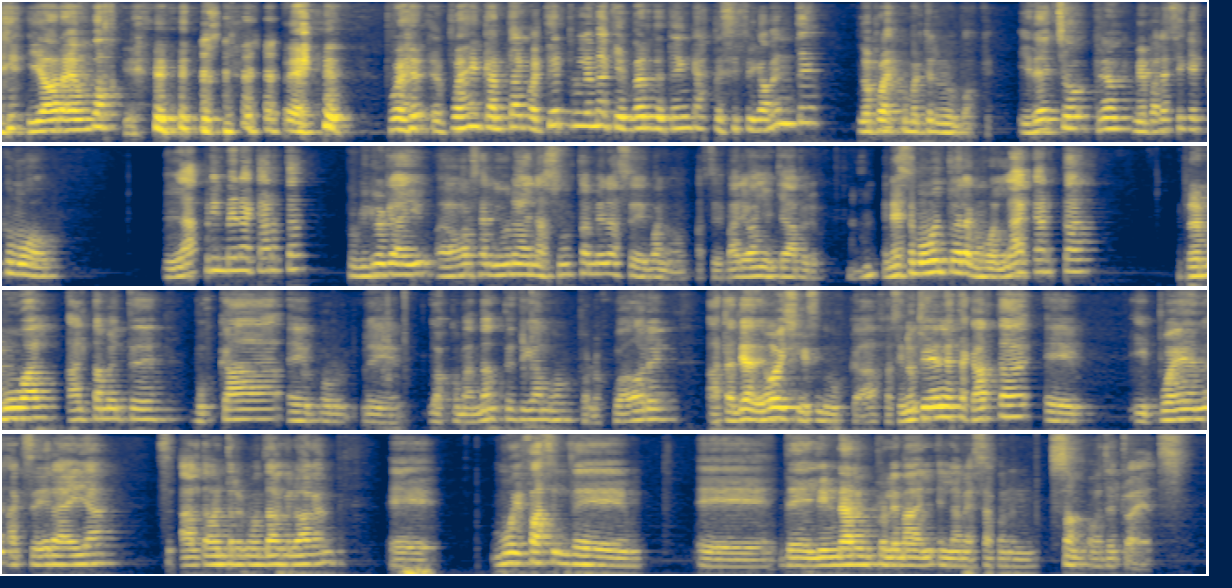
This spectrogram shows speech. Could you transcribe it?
y ahora es un bosque. Eh, puedes, puedes encantar cualquier problema que verde tenga específicamente, lo puedes convertir en un bosque. Y de hecho, creo que me parece que es como la primera carta, porque creo que hay, ahora salió una en azul también hace, bueno, hace varios años ya, pero Ujú. en ese momento era como la carta removal altamente buscada eh, por eh, los comandantes, digamos, por los jugadores. Hasta el día de hoy sigue siendo buscada. O sea, si no tienen esta carta eh, y pueden acceder a ella, altamente recomendado que lo hagan. Eh, muy fácil de, eh, de eliminar un problema en, en la mesa con Song of the Dryads.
